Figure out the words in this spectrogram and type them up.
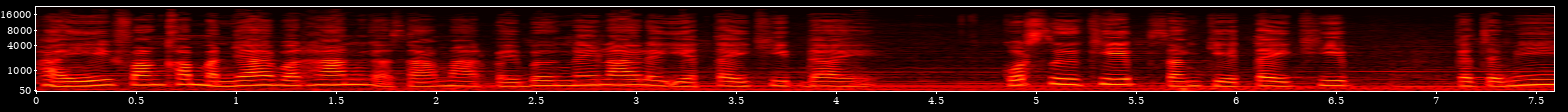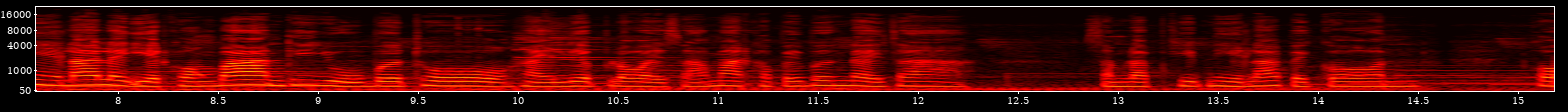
ไผฟังคำบรรยายบ่ทันก็สามารถไปเบิ่งในรายละเอียดใต้คลิปได้ กดซื้อคลิปสังเกตใต้คลิป ก็จะมีรายละเอียดของบ้านที่อยู่เบอร์โทรให้เรียบร้อย สามารถเข้าไปเบิ่งได้จ้าสำหรับคลิปนี้ลาไปก่อน ขอ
